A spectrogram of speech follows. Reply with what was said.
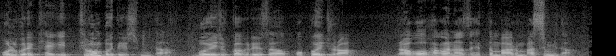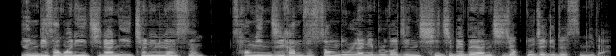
얼굴에 케이크 뒤범벅이 되어 있습니다. 뭐 해줄까 그래서 뽀뽀해 주라 라고 화가 나서 했던 말은 맞습니다. 윤 비서관이 지난 2001년 쓴 성인지 감수성 논란이 불거진 시집에 대한 지적도 제기됐습니다.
